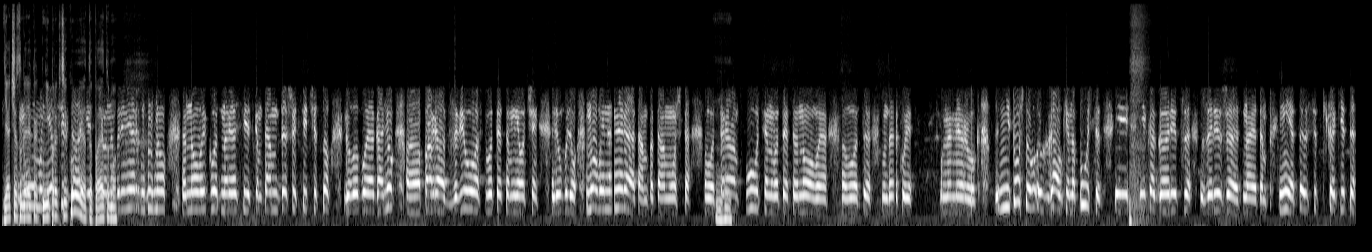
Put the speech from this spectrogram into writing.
Я, честно ну, говоря, как не практикую это, поэтому... Например, ну, Новый год на российском, там до 6 часов голубой огонек, э, парад звезд, вот это мне очень люблю. Новые номера там, потому что вот угу. Трамп, Путин, вот это новое, вот э, такой номерок. Не то, что Галкина пустят и, и как говорится, заряжают на этом. Нет, все-таки какие-то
